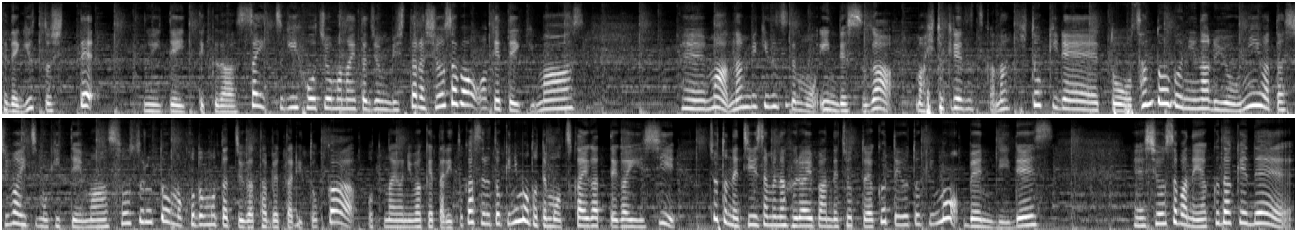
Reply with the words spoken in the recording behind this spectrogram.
手でギュッとして抜いていってください。次包丁まな板準備したら塩サバを分けていきます。えー、まあ何匹ずつでもいいんですが、まあ、1切れずつかな。1切れと3等分になるように私はいつも切っています。そうすると、まあ、子供たちが食べたりとか大人用に分けたりとかする時にもとても使い勝手がいいしちょっとね小さめなフライパンでちょっと焼くっていう時も便利です、えー、塩サバね焼くだけで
